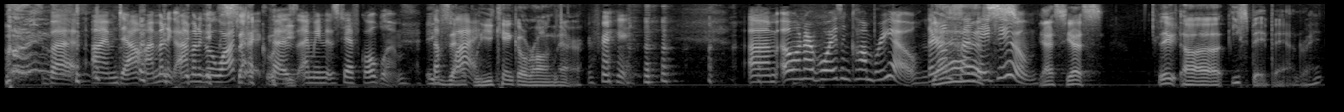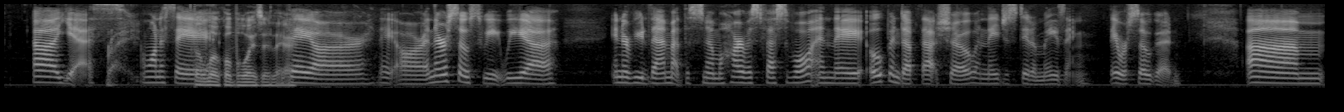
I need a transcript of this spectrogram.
but I'm down. I'm gonna I'm gonna go watch it because I mean it's Jeff Goldblum. Exactly. You can't go wrong there. Right. um. Oh, and our boys in Cambrio. They're on Sunday too. Yes, yes. They, uh, East Bay band, right? Uh. Yes. Right. I want to say The local boys are there. They are. They are. And they're so sweet. We uh, interviewed them at the Sonoma Harvest Festival, and they opened up that show, and they just did amazing. They were so good. Um,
